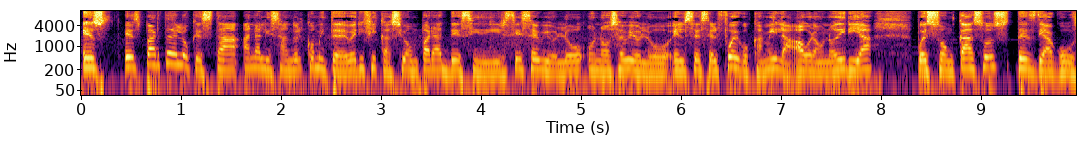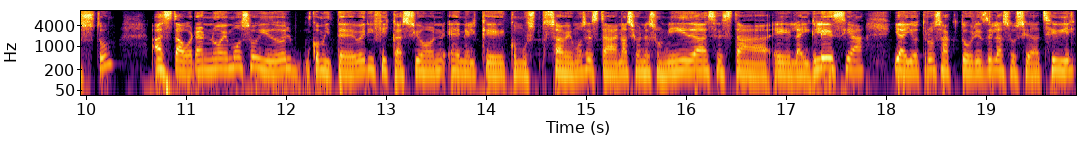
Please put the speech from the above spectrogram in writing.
Es, es parte de lo que está analizando el comité de verificación para decidir si se violó o no se violó el cese el fuego, Camila. Ahora uno diría, pues son casos desde agosto. Hasta ahora no hemos oído el comité de verificación en el que, como sabemos, está Naciones Unidas, está eh, la Iglesia y hay otros actores de la sociedad civil.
